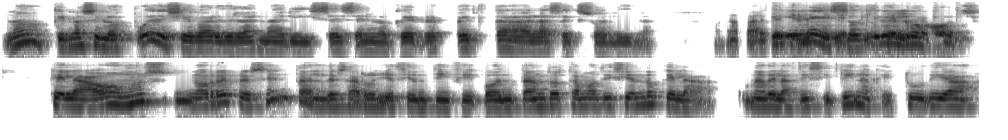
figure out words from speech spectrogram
¿no? Que no se los puede llevar de las narices en lo que respecta a la sexualidad. Aparte quieren eso, quieren robots. Que la OMS no representa el desarrollo científico, en tanto estamos diciendo que la, una de las disciplinas que estudia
